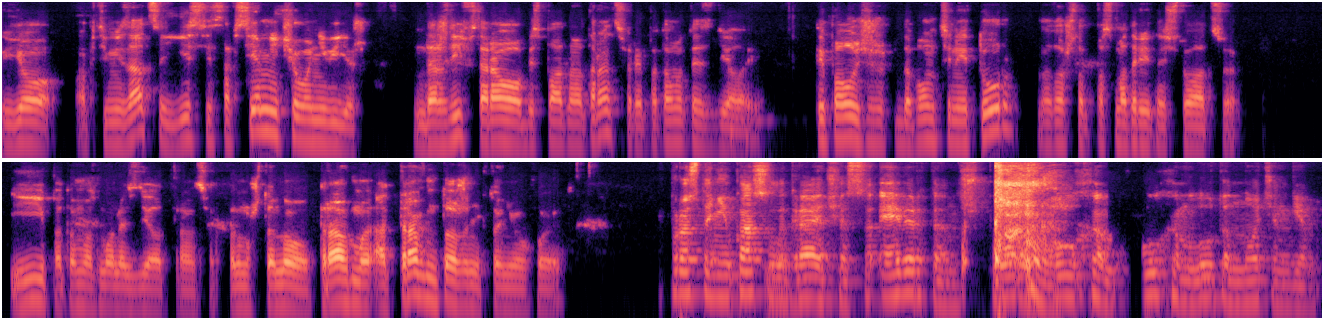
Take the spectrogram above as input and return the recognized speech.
ее оптимизации. Если совсем ничего не видишь, дождись второго бесплатного трансфера и потом это сделай. Ты получишь дополнительный тур на то, чтобы посмотреть на ситуацию. И потом, возможно, сделать трансфер. Потому что, ну, травмы, от травм тоже никто не уходит. Просто Ньюкасл играет сейчас Эвертон, Шпор, Фулхэм, Фулхэм, Лутон, Ноттингем.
